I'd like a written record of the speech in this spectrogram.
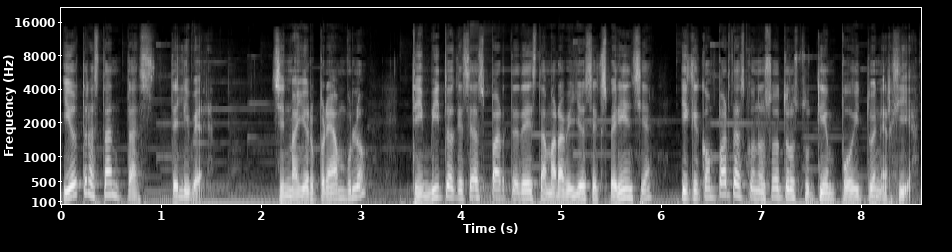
y otras tantas te liberan. Sin mayor preámbulo, te invito a que seas parte de esta maravillosa experiencia y que compartas con nosotros tu tiempo y tu energía.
